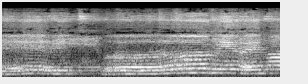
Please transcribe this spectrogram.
ദേവി. ഓരോ നിറമോ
